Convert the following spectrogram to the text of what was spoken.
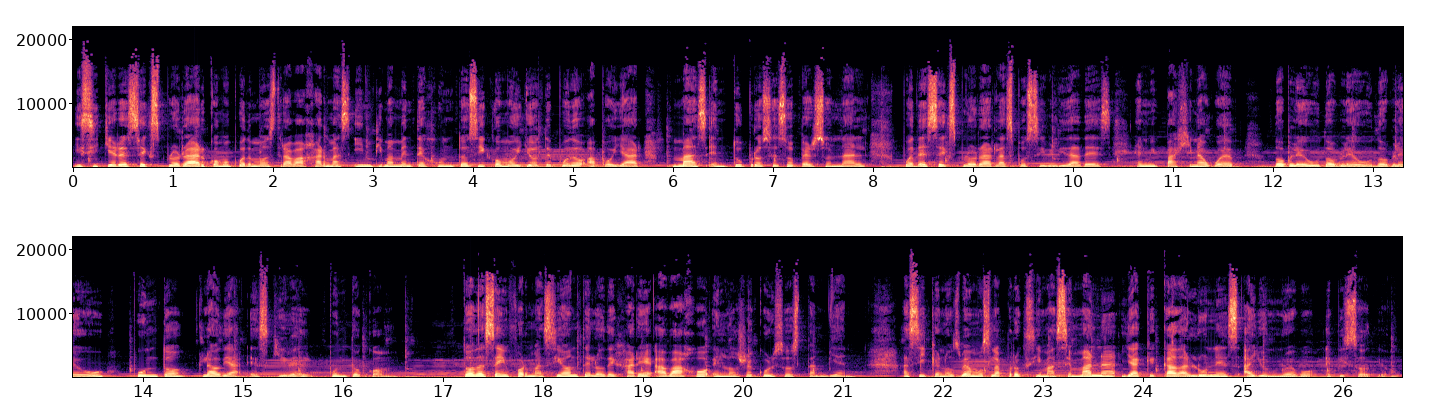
Y si quieres explorar cómo podemos trabajar más íntimamente juntos y cómo yo te puedo apoyar más en tu proceso personal, puedes explorar las posibilidades en mi página web www.claudiaesquivel.com. Toda esa información te lo dejaré abajo en los recursos también. Así que nos vemos la próxima semana ya que cada lunes hay un nuevo episodio.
